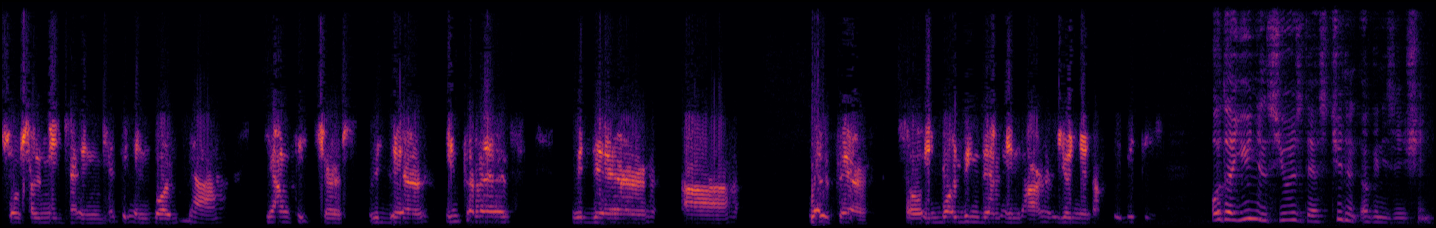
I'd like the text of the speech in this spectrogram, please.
social media in getting involved the young teachers with their interests, with their uh, welfare. So involving them in our union activities. Other unions use their student organization,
